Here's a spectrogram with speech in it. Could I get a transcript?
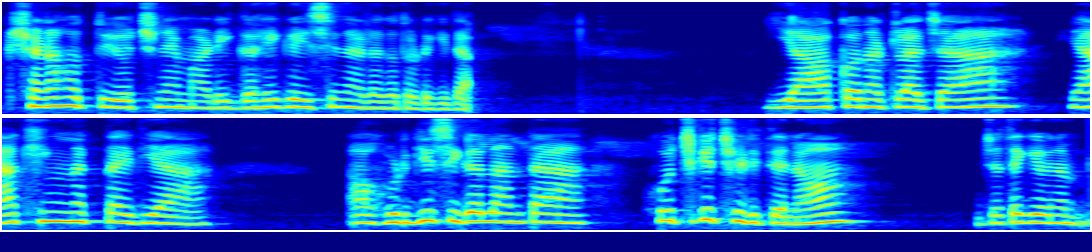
ಕ್ಷಣ ಹೊತ್ತು ಯೋಚನೆ ಮಾಡಿ ಗಹಿಗಹಿಸಿ ನಡಗತೊಡಗಿದ ಯಾಕೋ ನಟರಾಜ, ಯಾಕೆ ಹಿಂಗೆ ನಗ್ತಾ ಇದೆಯಾ? ಆ ಹುಡುಗಿ ಸಿಗಲ್ಲ ಅಂತ ಹುಚ್ಚಿಗಿಚ್ಚು ಹಿಡಿತೇನೋ ಜೊತೆಗೆ ಇವನ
